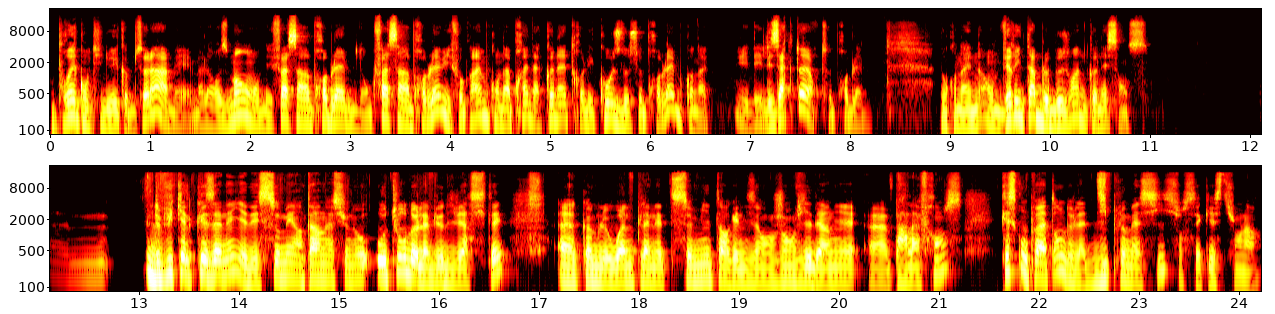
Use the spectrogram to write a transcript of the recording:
on pourrait continuer comme cela, mais malheureusement, on est face à un problème. Donc, face à un problème, il faut quand même qu'on apprenne à connaître les causes de ce problème, qu'on a, et les acteurs de ce problème. Donc, on a un véritable besoin de connaissances. Euh, depuis quelques années, il y a des sommets internationaux autour de la biodiversité, euh, comme le One Planet Summit organisé en janvier dernier euh, par la France. Qu'est-ce qu'on peut attendre de la diplomatie sur ces questions-là?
